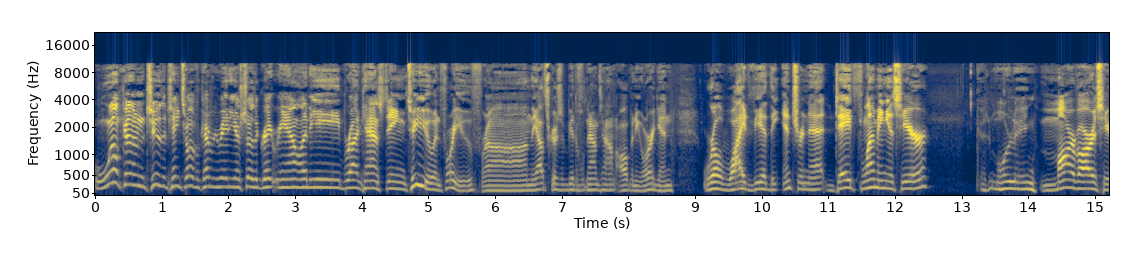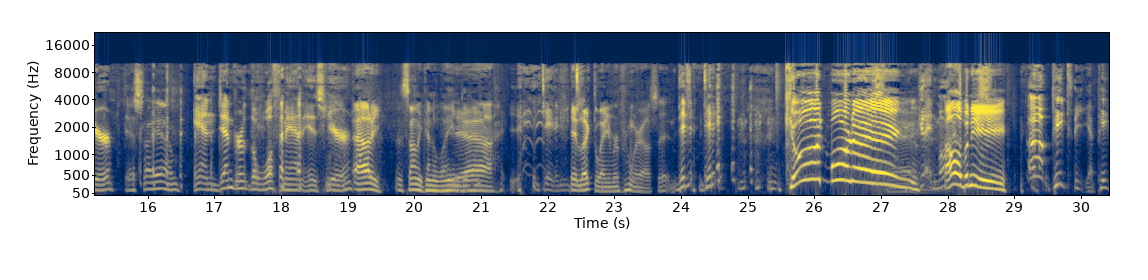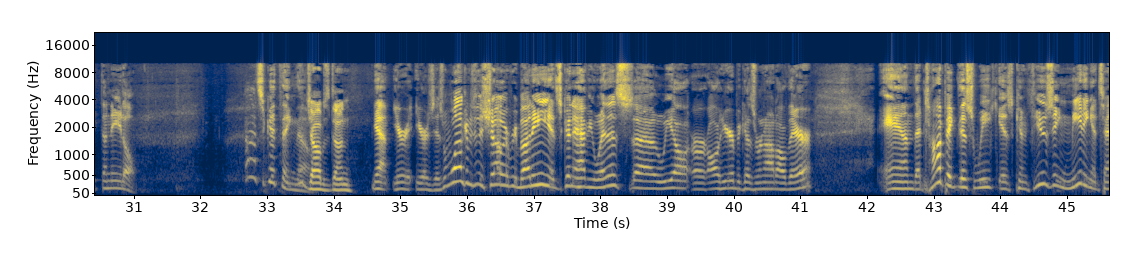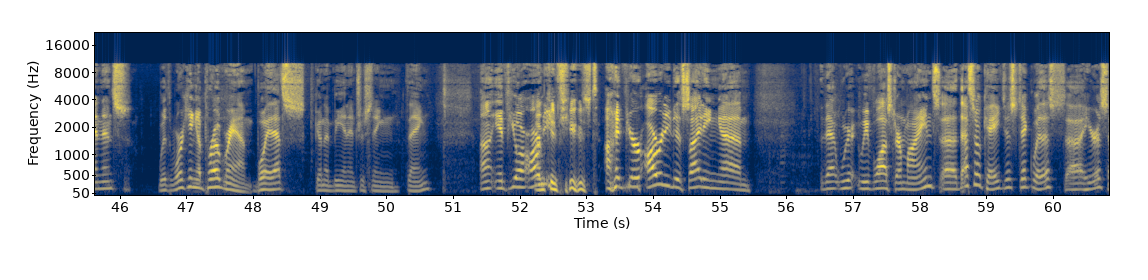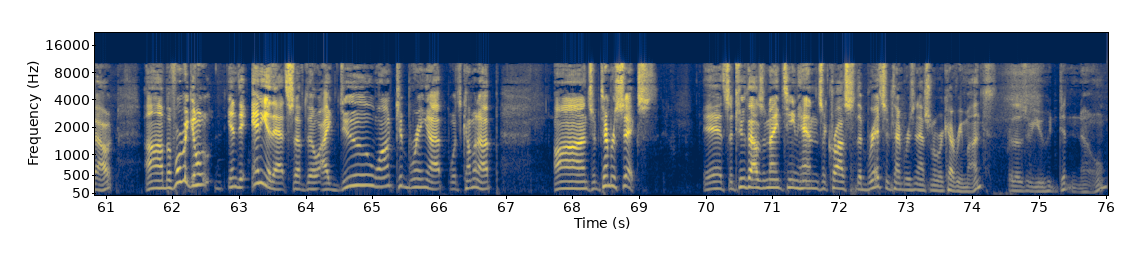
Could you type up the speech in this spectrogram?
Welcome to the Take 12 Recovery Radio Show, the great reality broadcasting to you and for you from the outskirts of beautiful downtown Albany, Oregon, worldwide via the internet. Dave Fleming is here, Good morning. Marvar is here, Yes, I am. and Denver the Wolfman is here. Howdy. That sounded kind of lame. didn't it? Yeah. It? It looked lamer from where I was sitting. Did it? Did it? Good morning, Good morning. Albany. Oh, peaked the, you peaked the needle. Oh, that's a good thing, though. Job's done. Yeah, your, yours is. Welcome to the show, everybody. It's good to have you with us. Uh, we all are all here because we're not all there. And the topic this week is confusing meeting attendance with working a program. Boy, that's going to be an interesting thing. Uh, if you're I'm already confused. uh, if you're already deciding um, that we're, we've lost our minds, uh, that's okay. Just stick with us. Uh, hear us out. Uh, before we go into any of that stuff, though, I do want to bring up what's coming up on September 6th. It's the 2019 Hands Across the Bridge. September is National Recovery Month, for those of you who didn't know.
